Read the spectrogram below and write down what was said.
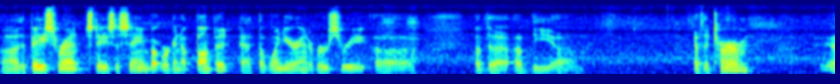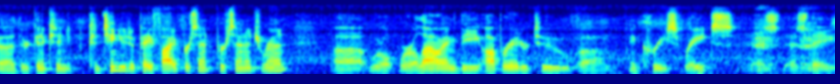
Uh, The base rent stays the same, but we're going to bump it at the one-year anniversary uh, of the, of the, um, of the term. Uh, They're going to continue to pay 5% percentage rent. Uh, We're we're allowing the operator to um, increase rates as as they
